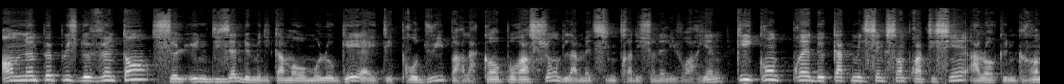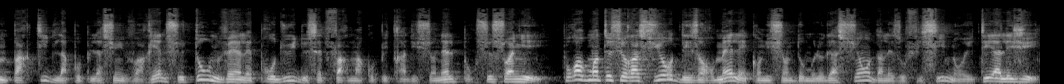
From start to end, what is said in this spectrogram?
En un peu plus de 20 ans, seule une dizaine de médicaments homologués a été produit par la Corporation de la médecine traditionnelle ivoirienne, qui compte près de 4500 praticiens, alors qu'une grande partie de la population ivoirienne se tourne vers les produits de cette pharmacopée traditionnelle pour se soigner. Pour augmenter ce ratio, désormais les conditions d'homologation dans les officines ont été allégées.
